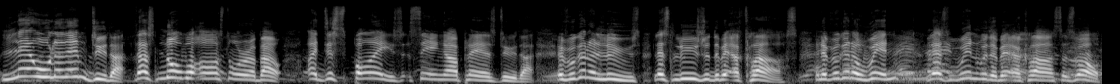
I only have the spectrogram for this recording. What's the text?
Let all of them do that. That's not what Arsenal are about. I despise seeing our players do that. If we're gonna lose, let's lose with a bit of class. And if we're gonna win, let's win with a bit of class as well.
